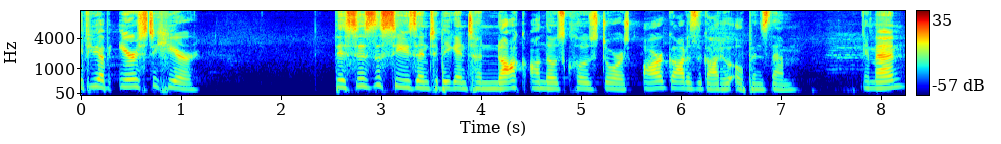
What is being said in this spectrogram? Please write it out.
if you have ears to hear, this is the season to begin to knock on those closed doors. Our God is the God who opens them. Amen.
